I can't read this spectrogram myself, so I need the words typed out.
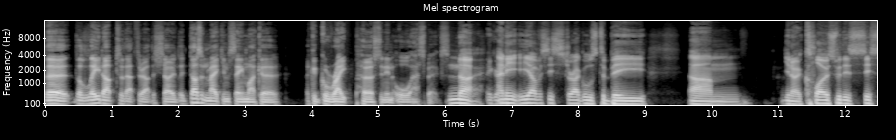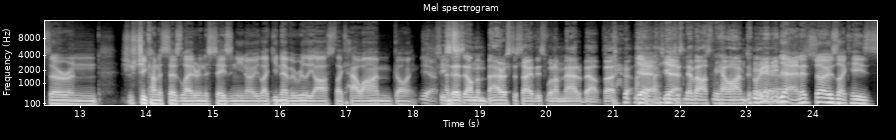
the the lead up to that throughout the show, it doesn't make him seem like a like a great person in all aspects. no, Agree. and he, he obviously struggles to be, um, you know, close with his sister, and sh- she kind of says later in the season, you know, like you never really asked like how I'm going. yeah. She And says, "I'm embarrassed to say this, what I'm mad about, but Yeah, you yeah. just never asked me how I'm doing." Yeah. Yeah, and it shows like he's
